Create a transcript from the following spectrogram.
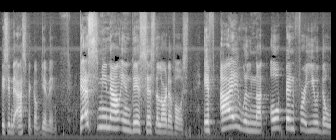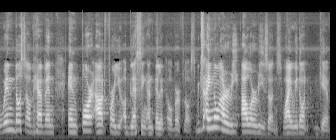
is in the aspect of giving. Test me now in this, says the Lord of hosts, if I will not open for you the windows of heaven and pour out for you a blessing until it overflows. Because I know our, re- our reasons why we don't give.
